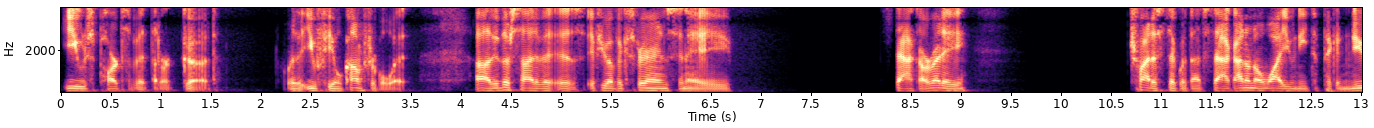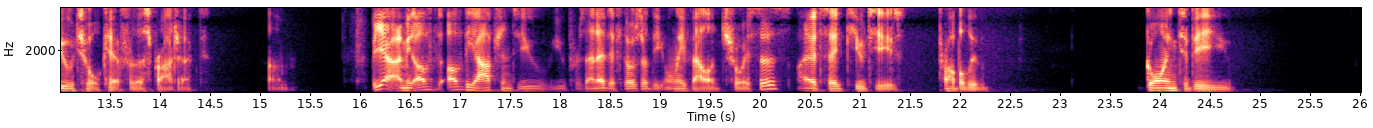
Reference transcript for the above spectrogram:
use parts of it that are good or that you feel comfortable with. Uh, the other side of it is if you have experience in a stack already, try to stick with that stack. I don't know why you need to pick a new toolkit for this project. Um, but yeah, I mean, of the, of the options you you presented, if those are the only valid choices, I would say Qt is probably going to be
